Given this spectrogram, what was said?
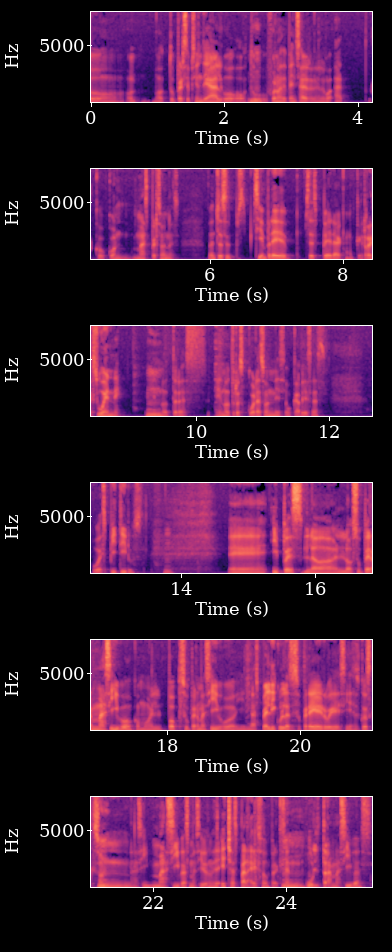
o, o tu percepción de algo o tu forma de pensar en algo a- con, más personas. Entonces, pues, siempre se espera como que resuene en otras, en otros corazones o cabezas o espíritus. Eh, y pues lo, lo supermasivo, como el pop supermasivo y las películas de superhéroes y esas cosas que son así masivas, masivas, hechas para eso, para que sean ultramasivas,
